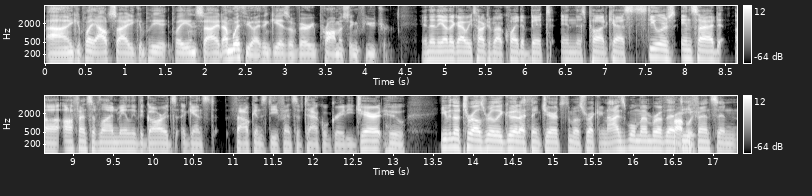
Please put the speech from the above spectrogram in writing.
Uh, he can play outside. He can play, play inside. I'm with you. I think he has a very promising future. And then the other guy we talked about quite a bit in this podcast Steelers inside uh, offensive line, mainly the guards, against Falcons defensive tackle Grady Jarrett, who, even though Terrell's really good, I think Jarrett's the most recognizable member of that Probably. defense. And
